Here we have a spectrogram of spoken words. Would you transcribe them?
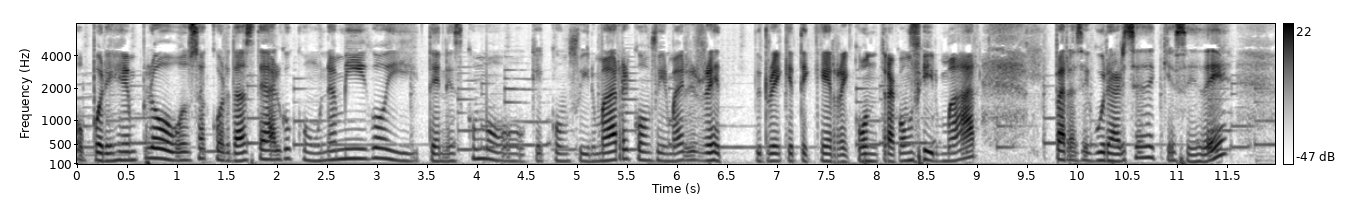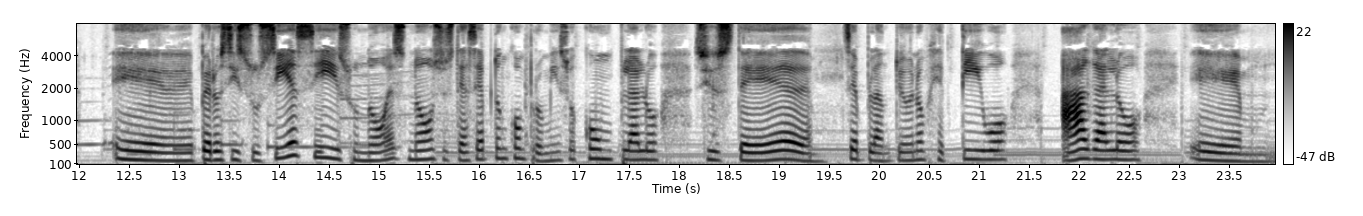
O por ejemplo, vos acordaste algo con un amigo y tenés como que confirmar, reconfirmar y re, que te que recontra confirmar para asegurarse de que se dé. Eh, pero si su sí es sí y su no es no, si usted acepta un compromiso, cúmplalo. Si usted se planteó un objetivo, hágalo. Em,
